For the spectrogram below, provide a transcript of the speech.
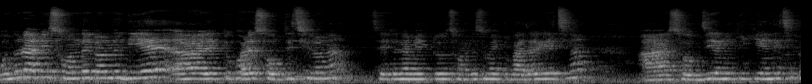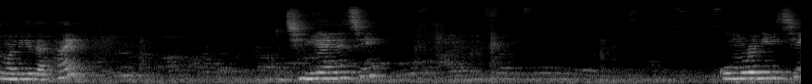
বন্ধুরা, আমি সন্ধে টন্ধে দিয়ে আর একটু ঘরে সবজি ছিল না। সেই জন্য আমি একটু সন্ধ্যের সময় একটু বাজারে গিয়েছিলাম। আর সবজি আমি কি কি এনেছি তোমাদেরকে দেখাই? ঝিঙে এনেছি। কুমড়ো নিয়েছি।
